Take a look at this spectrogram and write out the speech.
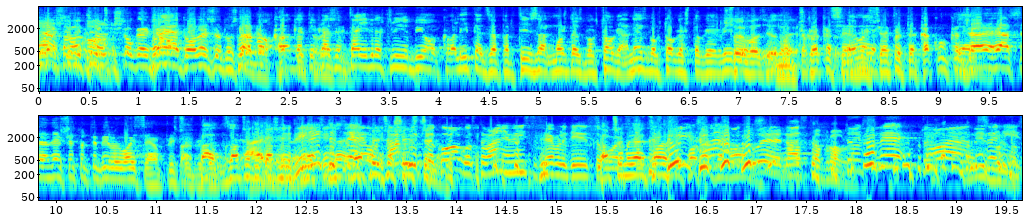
završio što ti. Što ga je Đaja dovezao do stadiona. Prvo, da ti kažem, taj igrač nije bio kvalitet za Partizan, možda zbog toga, a ne zbog toga što ga je vidio. je vozio, da. Čekaj, kad se Nemoj- 74. Kako kad Ja. Đaja, ja 74. bilo u vojsci, evo pričaš Pa, gluposti. zato ti kažem, Vi niste trebali, zaključak ovog gostovanja, vi niste trebali da idete u Sad ćemo ja i cijelo se početi. Tu je nastao To problem. je sve, to je sve niz.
